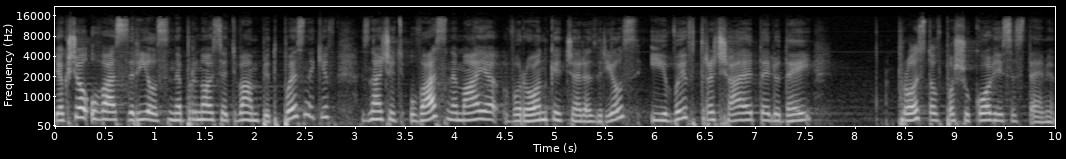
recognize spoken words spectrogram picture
Якщо у вас Reels не приносять вам підписників, значить у вас немає воронки через Reels, і ви втрачаєте людей просто в пошуковій системі.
